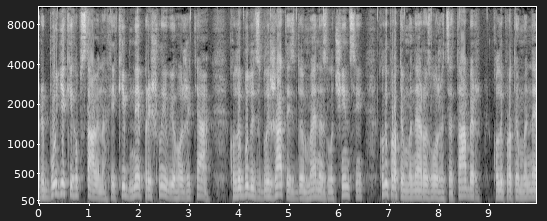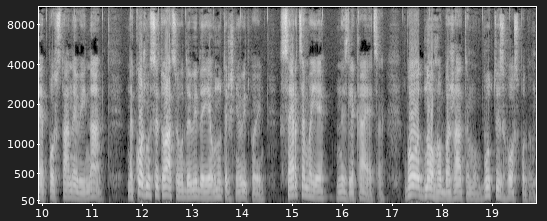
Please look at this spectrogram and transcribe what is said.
При будь-яких обставинах, які б не прийшли в його життя, коли будуть зближатись до мене злочинці, коли проти мене розложиться табір, коли проти мене повстане війна, на кожну ситуацію у Давида є внутрішня відповідь: серце моє не злякається, бо одного бажатиму бути з Господом.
